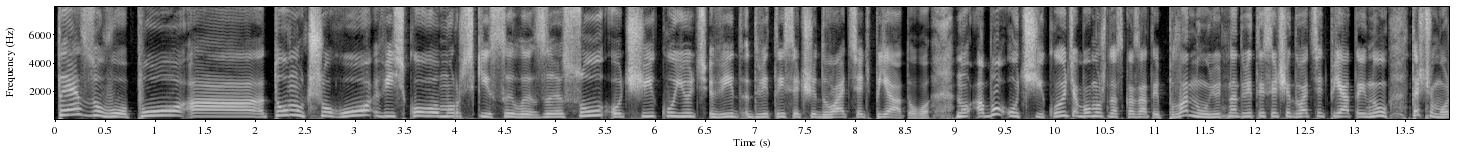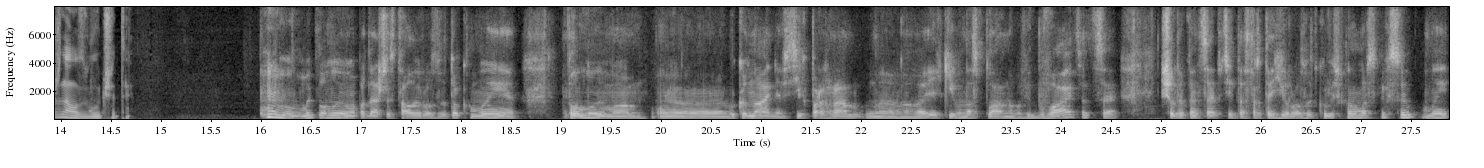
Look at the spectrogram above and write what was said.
тезово по а, тому, чого військово-морські сили ЗСУ очікують від 2025-го. Ну або очікують, або можна сказати, планують на 2025-й. Ну те, що можна озвучити. Ми плануємо подальший сталий розвиток. Ми плануємо е, виконання всіх програм, е, які у нас планово відбуваються. Це щодо концепції та стратегії розвитку військово-морських сил. Ми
